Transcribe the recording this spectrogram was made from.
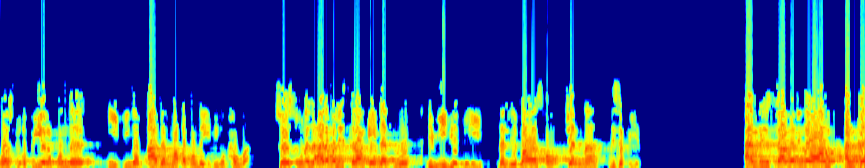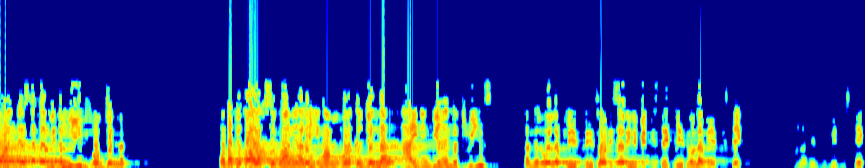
was to appear upon the eating of Adam, not upon the eating of Hawa. So as soon as Adam alayhi salam ate that fruit, immediately the libas of Jannah disappeared. And they start running around and covering their sucker with the leaves of Jannah. وَطَفِقَا يَخْصِفَانِ عَلَيْهِمَا مِنْ وَرَقِ الْجَنَّةِ Hiding behind the trees. And then, Allah, please, please, sorry, sorry, we made mistake, please, Allah, we made mistake. Allah, we made mistake.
